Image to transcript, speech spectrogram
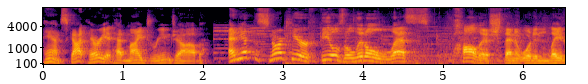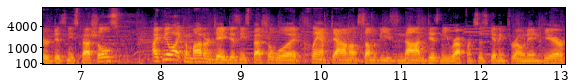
Man, Scott Herriott had my dream job. And yet the snark here feels a little less polished than it would in later Disney specials. I feel like a modern day Disney special would clamp down on some of these non-Disney references getting thrown in here.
